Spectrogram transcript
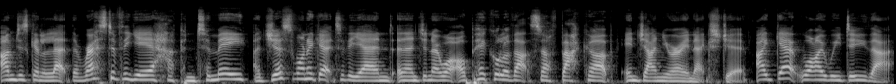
I'm just going to let the rest of the year happen to me. I just want to get to the end. And then, you know what? I'll pick all of that stuff back up in January next year. I get why we do that.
